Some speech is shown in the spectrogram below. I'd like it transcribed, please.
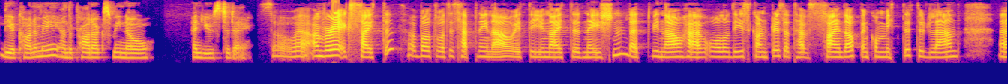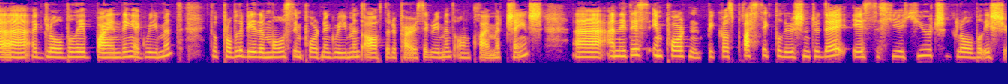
the economy and the products we know and use today? So uh, I'm very excited about what is happening now with the United Nations, that we now have all of these countries that have signed up and committed to land uh, a globally binding agreement. It will probably be the most important agreement after the Paris Agreement on climate change. Uh, and it is important because plastic pollution today is a huge global issue.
